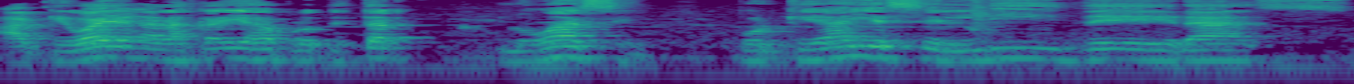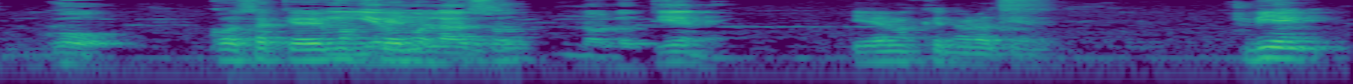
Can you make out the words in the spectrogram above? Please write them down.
a que vayan a las calles a protestar, lo hacen porque hay ese liderazgo. Cosa que vemos Guillermo que Lazo no lo tiene. y vemos que no lo tiene. Bien,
